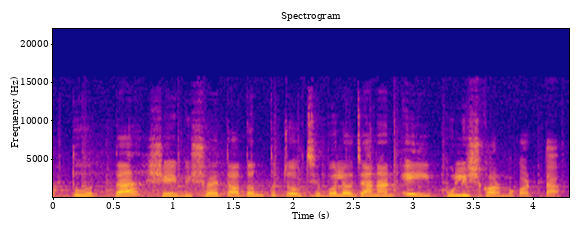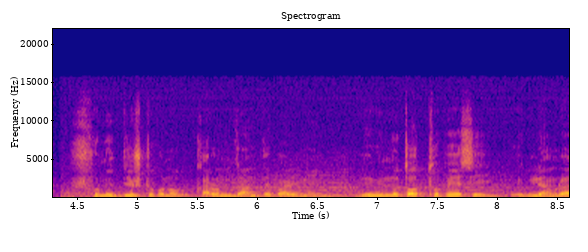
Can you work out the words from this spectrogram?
আত্মহত্যা সেই বিষয়ে তদন্ত চলছে বলেও জানান এই পুলিশ কর্মকর্তা। সুনির্দিষ্ট কোনো কারণ জানতে পারি নাই বিভিন্ন তথ্য পেয়েছি এগুলি আমরা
